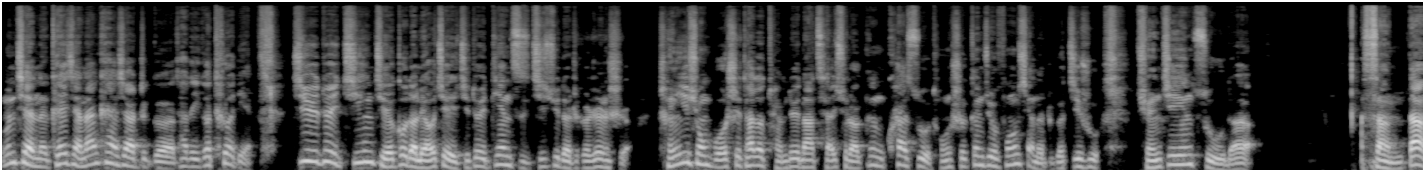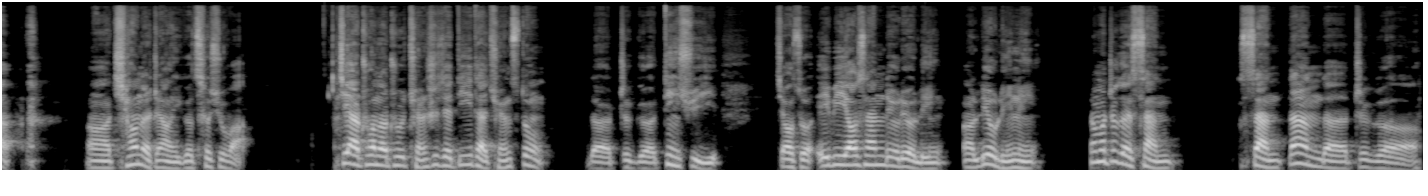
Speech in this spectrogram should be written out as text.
我们简呢可以简单看一下这个它的一个特点，基于对基因结构的了解以及对电子机具的这个认识，陈一雄博士他的团队呢采取了更快速同时更具风险的这个技术全基因组的散弹啊枪的这样一个测序法。进而创造出全世界第一台全自动的这个定序仪，叫做 AB 幺三六六零呃六零零。那么这个散散弹的这个。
